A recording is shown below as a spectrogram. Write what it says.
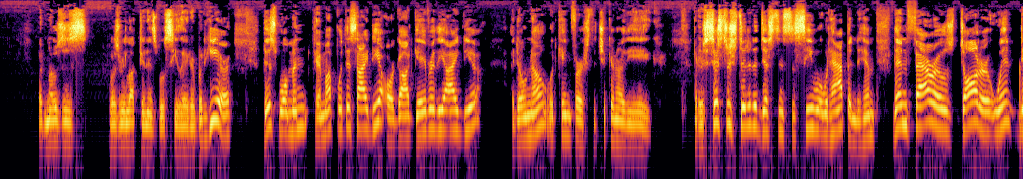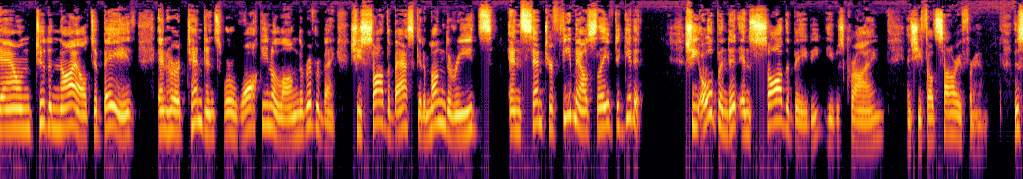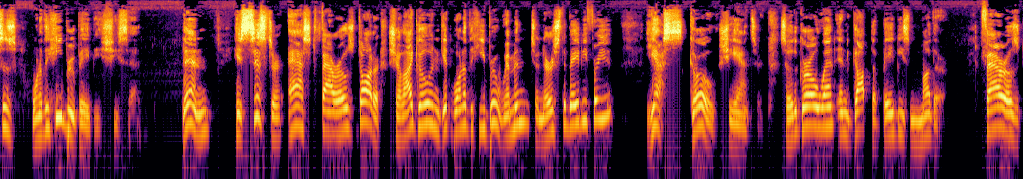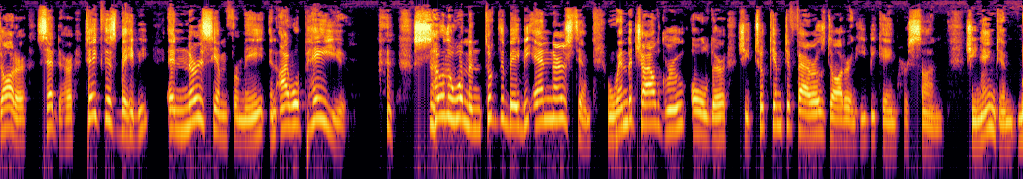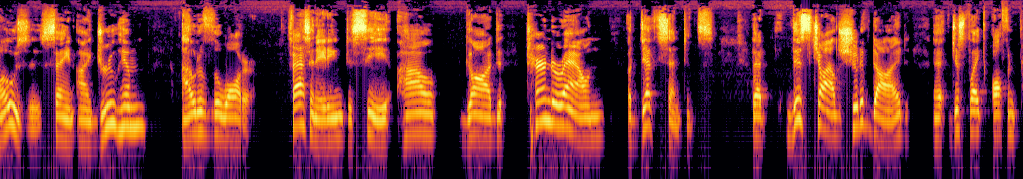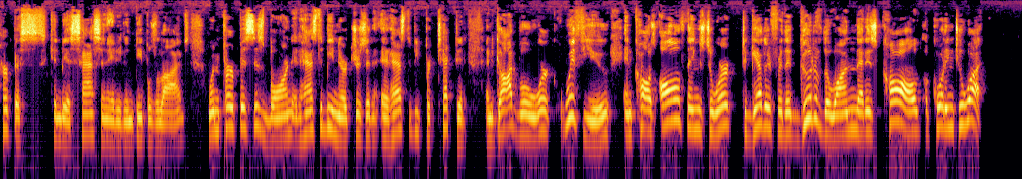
But Moses was reluctant, as we'll see later. But here, this woman came up with this idea, or God gave her the idea. I don't know what came first, the chicken or the egg. But her sister stood at a distance to see what would happen to him. Then Pharaoh's daughter went down to the Nile to bathe, and her attendants were walking along the riverbank. She saw the basket among the reeds and sent her female slave to get it. She opened it and saw the baby. He was crying, and she felt sorry for him. This is one of the Hebrew babies, she said. Then his sister asked Pharaoh's daughter, Shall I go and get one of the Hebrew women to nurse the baby for you? Yes, go, she answered. So the girl went and got the baby's mother. Pharaoh's daughter said to her, Take this baby and nurse him for me, and I will pay you. so the woman took the baby and nursed him. When the child grew older, she took him to Pharaoh's daughter, and he became her son. She named him Moses, saying, I drew him out of the water. Fascinating to see how God turned around a death sentence. That this child should have died uh, just like often purpose can be assassinated in people's lives, when purpose is born, it has to be nurtured, it, it has to be protected, and God will work with you and cause all things to work together for the good of the one that is called according to what?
